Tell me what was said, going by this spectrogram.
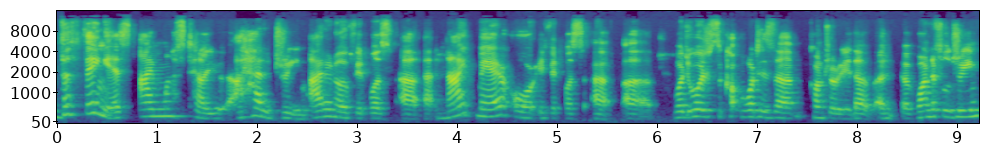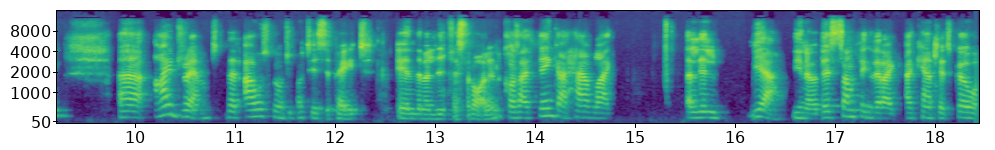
the thing is, I must tell you, I had a dream. I don't know if it was a, a nightmare or if it was a, a what, what is the what is the contrary, the, a, a wonderful dream. Uh, I dreamt that I was going to participate in the Melody Festival because I think I have like a little yeah you know there's something that I, I can't let go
